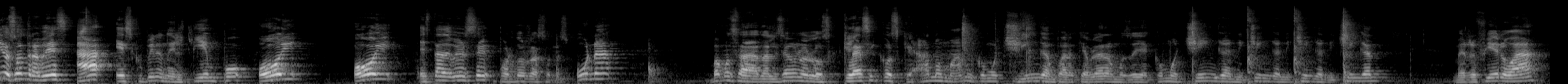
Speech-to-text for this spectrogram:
Bienvenidos otra vez a Escupir en el Tiempo. Hoy, hoy está de verse por dos razones. Una, vamos a analizar uno de los clásicos que, ah, no mames, cómo chingan para que habláramos de ella. Cómo chingan y chingan y chingan y chingan. Me refiero a,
